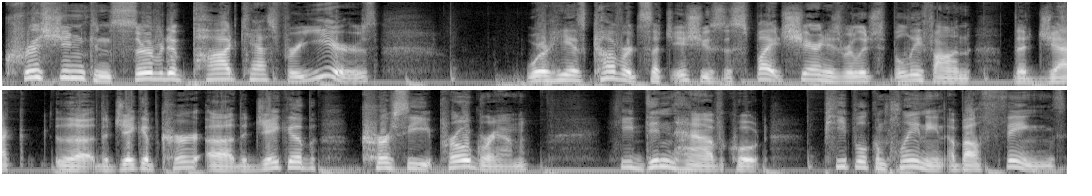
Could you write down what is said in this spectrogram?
Christian conservative podcast for years, where he has covered such issues despite sharing his religious belief on the Jack the the Jacob Ker- uh, the Jacob Kersey program. He didn't have quote people complaining about things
